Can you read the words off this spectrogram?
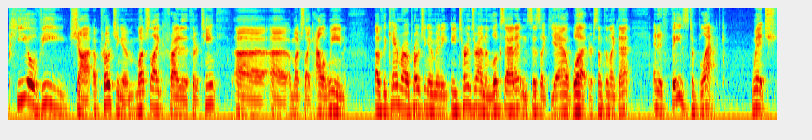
POV shot approaching him, much like Friday the Thirteenth, uh, uh, much like Halloween, of the camera approaching him, and he, he turns around and looks at it and says like, "Yeah, what?" or something like that, and it fades to black, which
